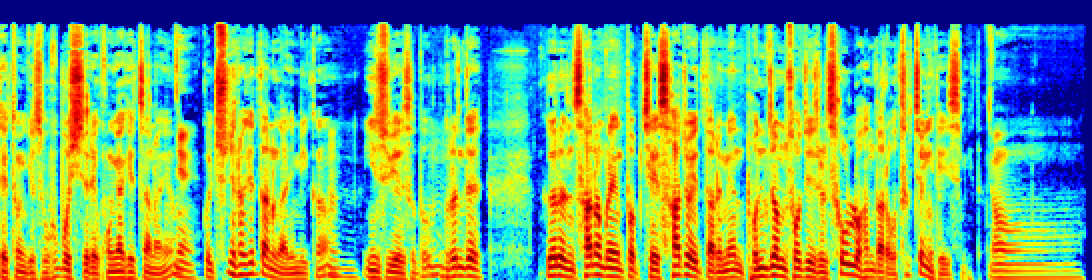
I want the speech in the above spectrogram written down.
대통령께서 후보 시절에 공약했잖아요. 네. 그걸 추진하겠다는 거 아닙니까? 음. 인수위에서도. 음. 그런데 그거는 산업은행법 제4조에 따르면 본점 소재를 서울로 한다라고 특정이 돼 있습니다. 어,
